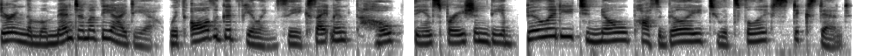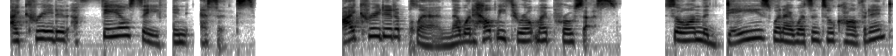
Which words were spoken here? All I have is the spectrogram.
During the momentum of the idea, with all the good feelings, the excitement, the hope, the inspiration, the ability to know possibility to its fullest extent, I created a fail-safe in essence. I created a plan that would help me throughout my process. So on the days when I wasn't so confident,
